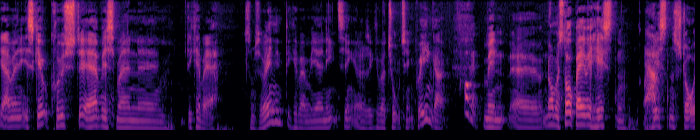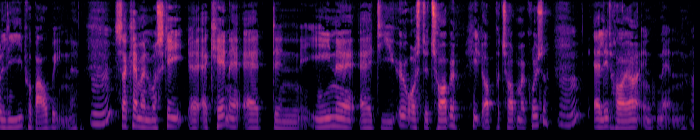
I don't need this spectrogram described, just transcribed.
Ja, men et skævt kryds, det er, hvis man, øh, det kan være som sædvanligt, det kan være mere end én ting, eller det kan være to ting på én gang. Okay. Men øh, når man står bag ved hesten, og Ja. hesten står lige på bagbenene, Mm. så kan man måske øh, erkende, at den ene af de øverste toppe, helt op på toppen af krydset, Mm. er lidt højere end den anden. Mm.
